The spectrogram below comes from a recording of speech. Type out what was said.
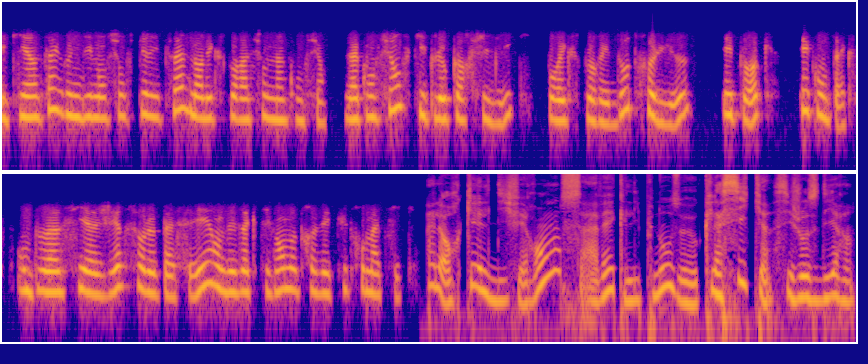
et qui intègre une dimension spirituelle dans l'exploration de l'inconscient. La conscience quitte le corps physique pour explorer d'autres lieux, époques et contextes. On peut ainsi agir sur le passé en désactivant notre vécu traumatique. Alors, quelle différence avec l'hypnose classique, si j'ose dire?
